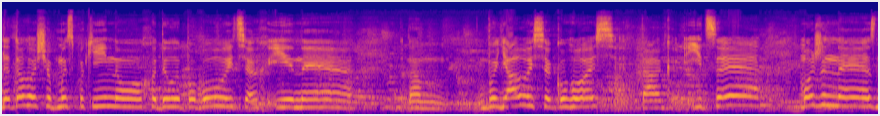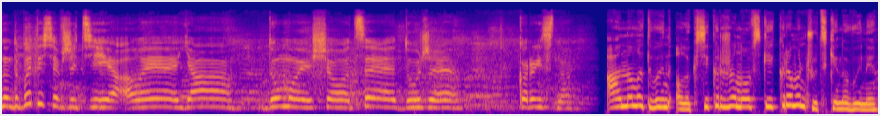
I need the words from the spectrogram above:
для того, щоб ми спокійно ходили по вулицях і не там боялися когось. Так і це може не знадобитися в житті, але я думаю, що це дуже корисно. Анна Литвин, Олексій Крижановський, Кременчуцькі новини.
